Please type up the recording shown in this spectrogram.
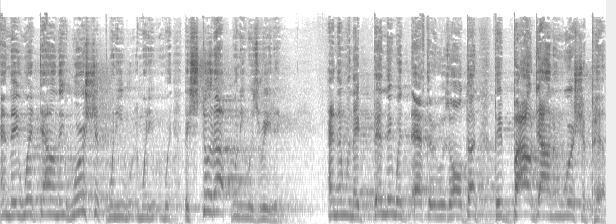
and they went down and they worshipped when he, when he when, they stood up when he was reading. And then when they then they went after it was all done, they bowed down and worship him.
